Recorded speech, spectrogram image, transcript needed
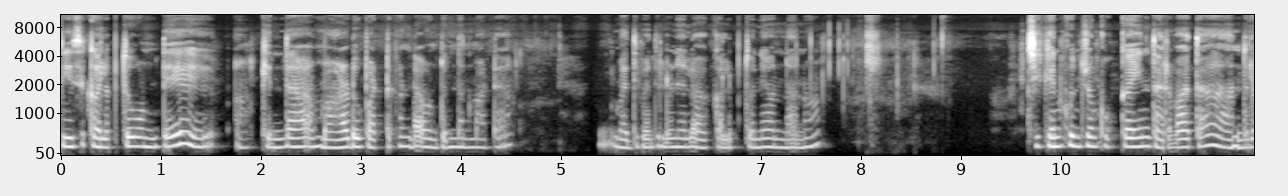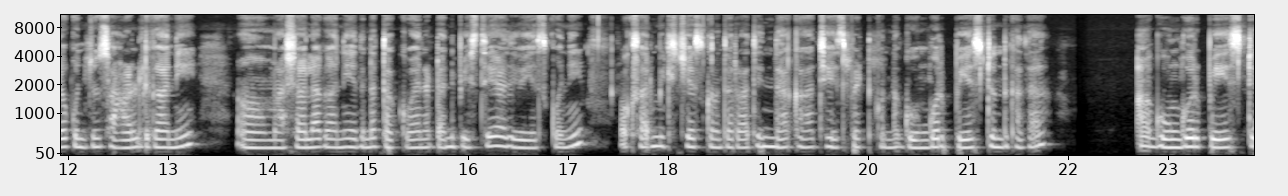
తీసి కలుపుతూ ఉంటే కింద మాడు పట్టకుండా ఉంటుందన్నమాట. మధ్య మధ్యలో నేను ఇలా కలుపుతూనే ఉన్నాను. చికెన్ కొంచెం కుక్ అయిన తర్వాత అందులో కొంచెం సాల్ట్ కానీ మసాలా కానీ ఏదైనా తక్కువైనట్టు అనిపిస్తే అది వేసుకొని ఒకసారి మిక్స్ చేసుకున్న తర్వాత ఇందాక చేసి పెట్టుకున్న గోంగూర పేస్ట్ ఉంది కదా ఆ గోంగూర పేస్ట్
